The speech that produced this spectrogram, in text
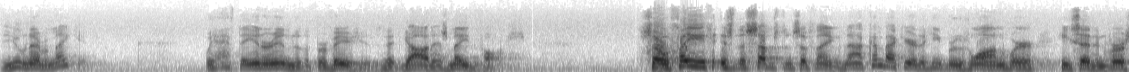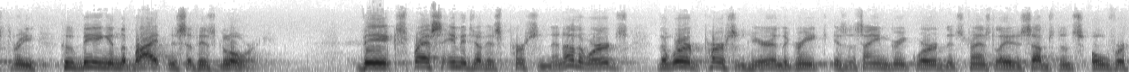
You'll never make it. We have to enter into the provisions that God has made for us. So faith is the substance of things. Now come back here to Hebrews 1 where he said in verse 3, who being in the brightness of his glory, the express image of his person. In other words, The word person here in the Greek is the same Greek word that's translated substance over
